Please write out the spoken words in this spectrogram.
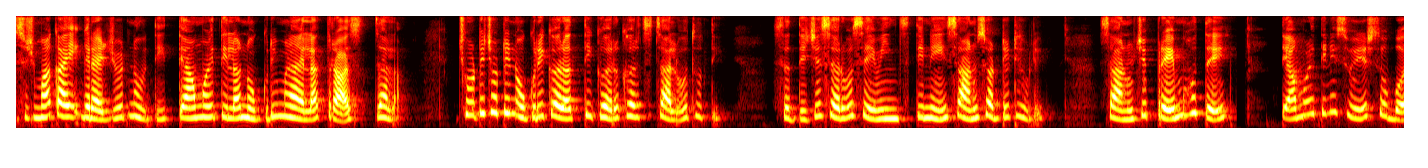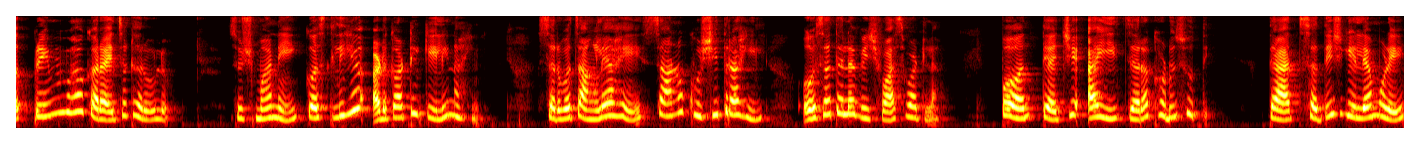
सुषमा काही ग्रॅज्युएट नव्हती त्यामुळे तिला नोकरी मिळायला त्रास झाला. छोटी छोटी नोकरी करत ती घर खर्च चालवत होती. सतीचे सर्व सेविंग्स तिने सानूसाठी ठेवले. सानूचे प्रेम होते त्यामुळे तिने सुयशसोबत प्रेमविवाह करायचं ठरवलं. सुषमाने कसलीही अडकाठी केली नाही. सर्व चांगले आहे सानू खुशीत राहील असा त्याला विश्वास वाटला. पण त्याची आई जरा खडूस होती. त्यात सतीश गेल्यामुळे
